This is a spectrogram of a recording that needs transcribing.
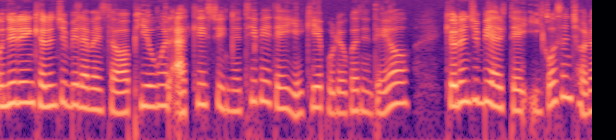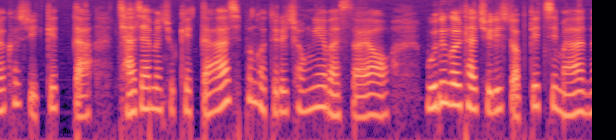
오늘은 결혼 준비를 하면서 비용을 아낄 수 있는 팁에 대해 얘기해 보려고 하는데요. 결혼 준비할 때 이것은 절약할 수 있겠다, 자제하면 좋겠다 싶은 것들을 정리해 봤어요. 모든 걸 다 줄일 수 없겠지만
